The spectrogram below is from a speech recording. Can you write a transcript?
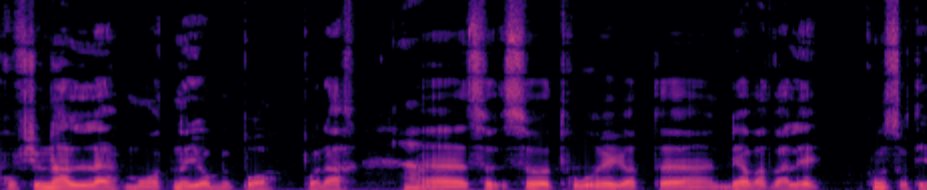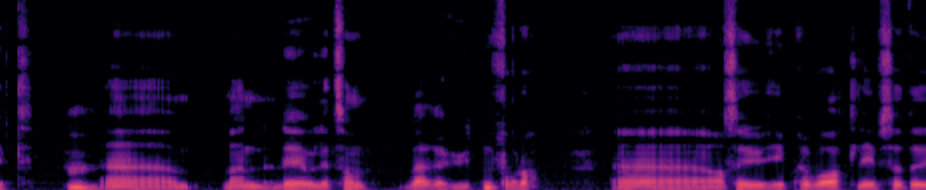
profesjonelle måten å jobbe på, på der. Eh, så, så tror jeg at eh, det har vært veldig konstruktivt. Eh, men det er jo litt sånn verre utenfor, da. Eh, altså i, i privatliv. Så det,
